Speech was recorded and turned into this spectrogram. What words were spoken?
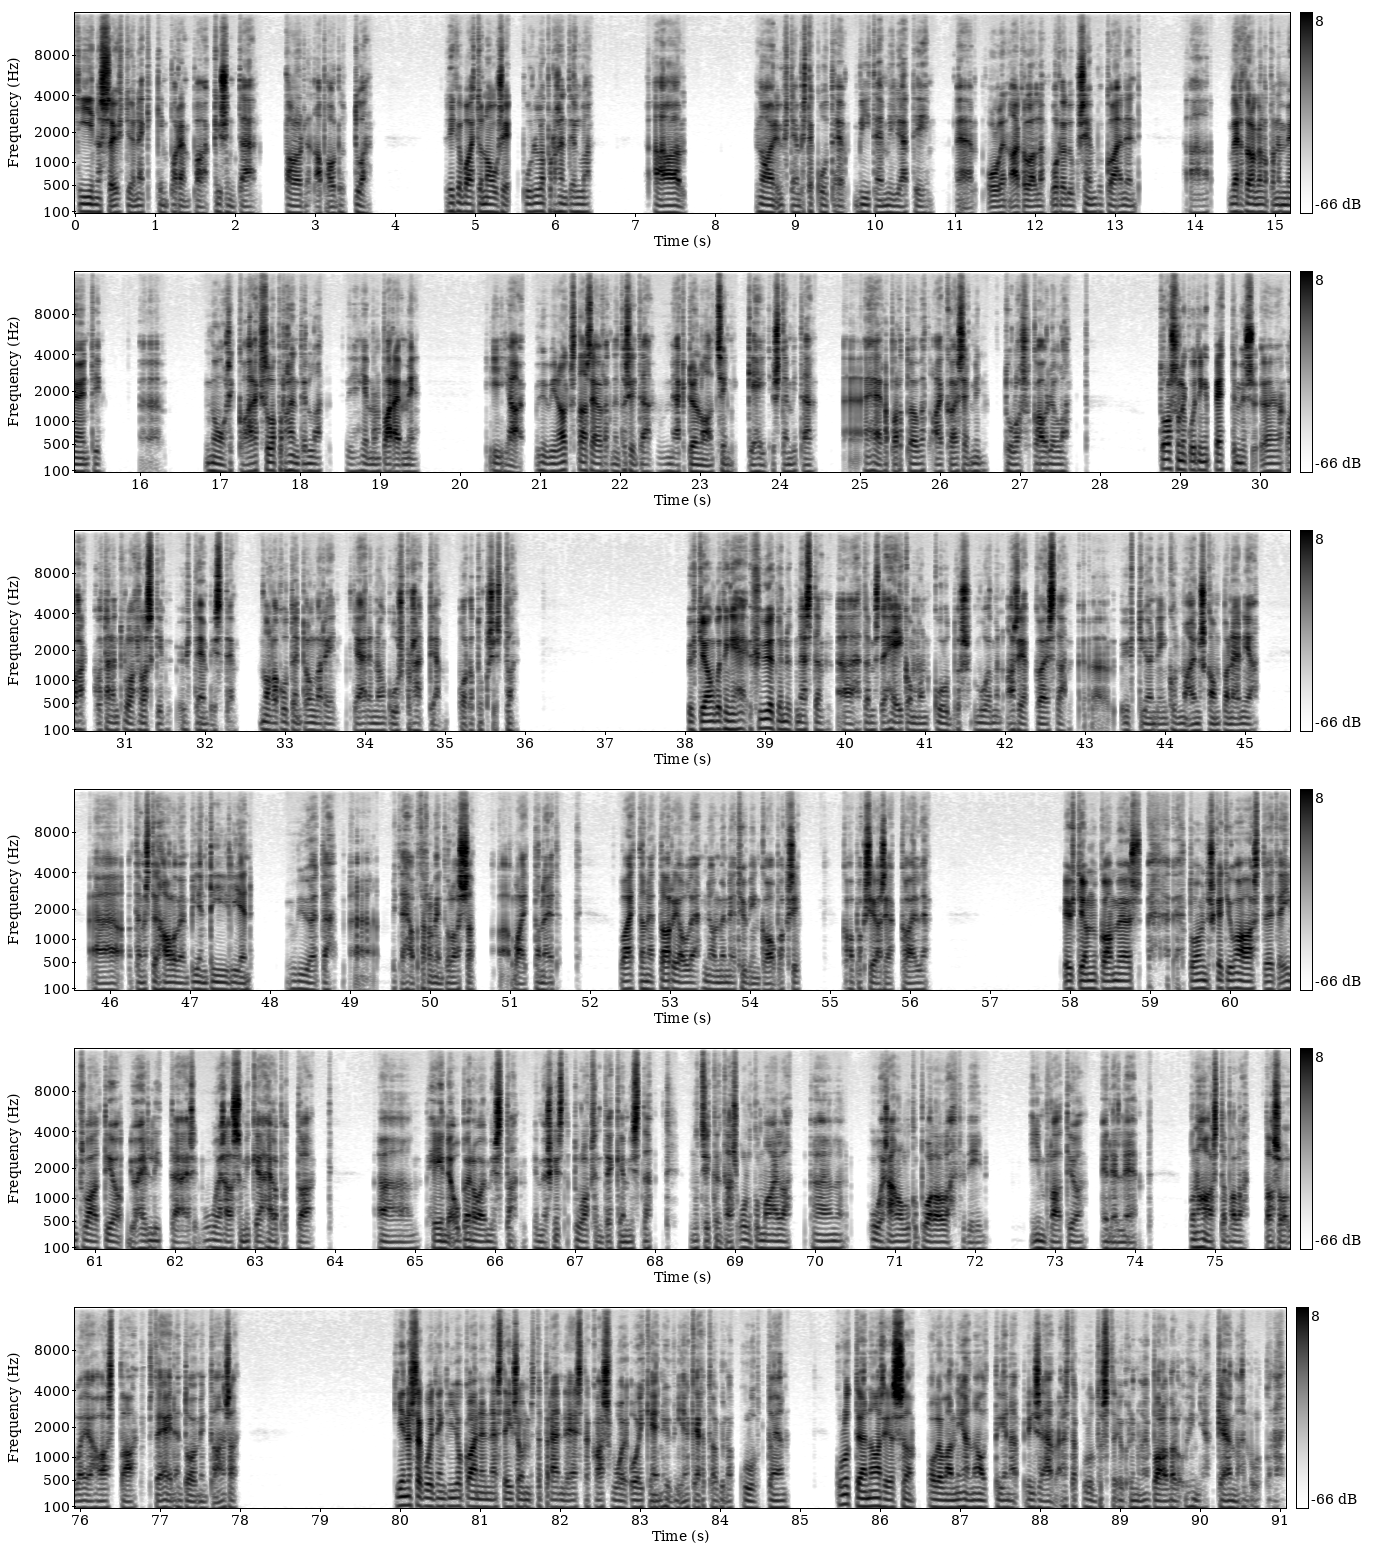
Kiinassa yhtiö näkikin parempaa kysyntää talouden apauduttua. Liikevaihto nousi 6 prosentilla ää, noin 1,65 miljardia ää, ollen aika lailla odotuksien mukainen. Vertailukelpoinen myönti ää, nousi 8 prosentilla, niin hieman paremmin ja hyvin oikeastaan seurattu sitä McDonaldsin kehitystä, mitä he raportoivat aikaisemmin tuloskaudella. Tulos oli kuitenkin pettymys, osakekohtainen tulos laski 1,06 dollariin jääden noin 6 prosenttia odotuksista. Yhtiö on kuitenkin hyötynyt näistä äh, tämmöistä heikomman kulutusvoiman asiakkaista äh, yhtiön niin kuin mainoskampanjan ja äh, tämmöisten halvempien diilien myötä, mitä he ovat ravintolassa laittaneet, laittaneet tarjolle, ne on menneet hyvin kaupaksi, kaupaksi asiakkaille. Yhtiön mukaan myös toimitusketjuhaasteet ja inflaatio jo hellittää esimerkiksi USAssa, mikä helpottaa heille operoimista ja myöskin sitä tuloksen tekemistä. Mutta sitten taas ulkomailla, USA ulkopuolella, niin inflaatio edelleen on haastavalla tasolla ja haastaa sitä heidän toimintaansa. Kiinassa kuitenkin jokainen näistä isommista brändeistä kasvoi oikein hyvin ja kertoo kyllä kuluttajan, kuluttajan asiassa olevan ihan alttiina lisäämään sitä kulutusta juuri noihin palveluihin ja käymään ulkona.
